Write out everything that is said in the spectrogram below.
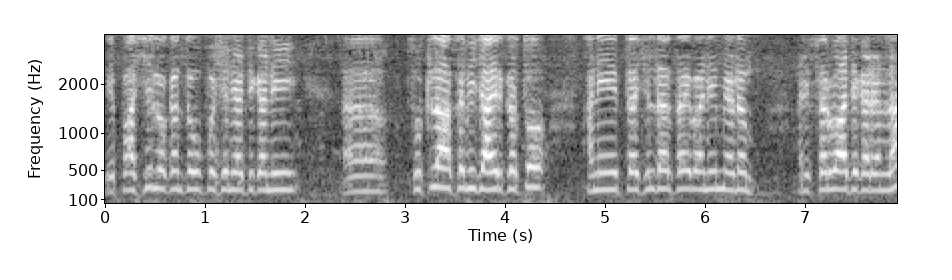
हे पाचशे लोकांचं उपोषण या ठिकाणी सुटलं असं मी जाहीर करतो. आणि तहसीलदार साहेब आणि मॅडम आणि सर्व अधिकाऱ्यांना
